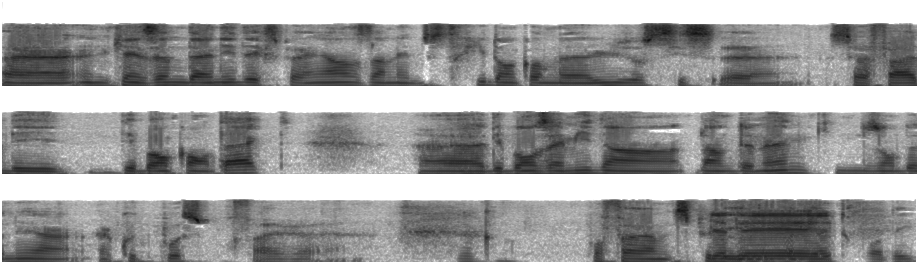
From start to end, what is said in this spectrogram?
euh, une quinzaine d'années d'expérience dans l'industrie donc on a eu aussi euh, se faire des des bons contacts euh, des bons amis dans dans le domaine qui nous ont donné un, un coup de pouce pour faire euh, pour faire un petit peu Il y a les des- modèles 3D.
